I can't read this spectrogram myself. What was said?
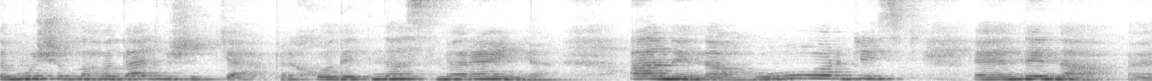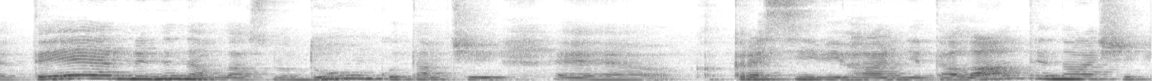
Тому що благодать в життя приходить на смирення, а не на гордість, е, не на е, терни, не на власну думку там, чи е, красиві гарні таланти наші.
